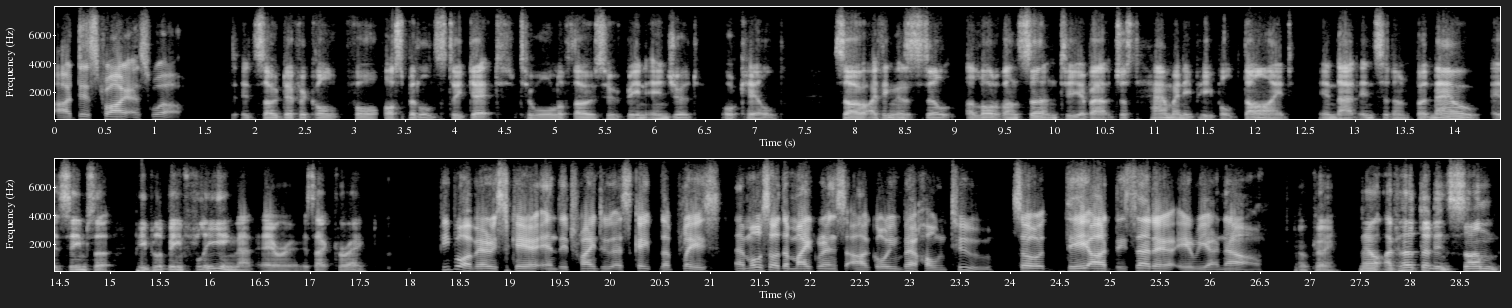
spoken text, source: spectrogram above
are destroyed as well. It's so difficult for hospitals to get to all of those who've been injured or killed. So I think there's still a lot of uncertainty about just how many people died in that incident. But now it seems that people have been fleeing that area. Is that correct? People are very scared and they're trying to escape the place. And most of the migrants are going back home too. So they are deserted area now. Okay. Now, I've heard that in some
